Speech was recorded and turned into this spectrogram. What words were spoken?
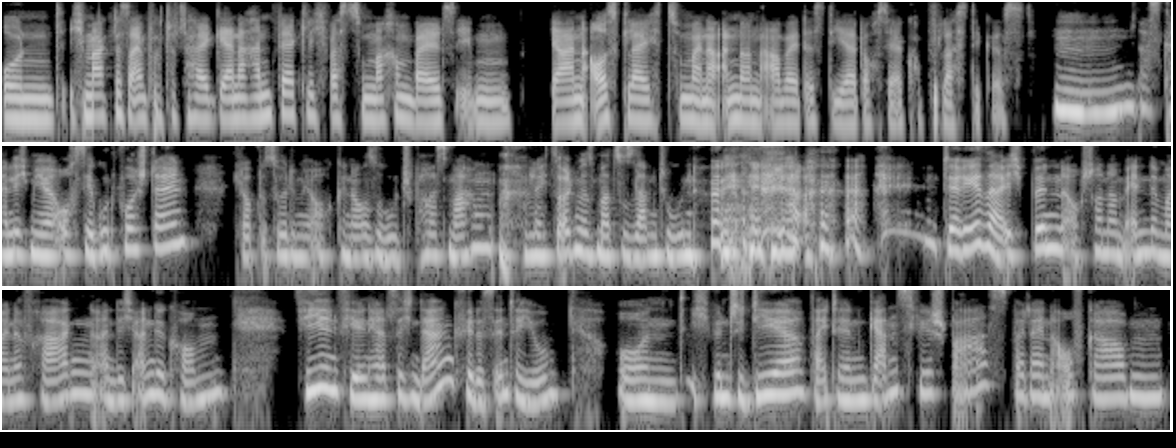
Und ich mag das einfach total gerne handwerklich was zu machen, weil es eben ja ein Ausgleich zu meiner anderen Arbeit ist, die ja doch sehr kopflastig ist. Hm, das kann ich mir auch sehr gut vorstellen. Ich glaube, das würde mir auch genauso gut Spaß machen. Vielleicht sollten wir es mal zusammentun. ja. Theresa, ich bin auch schon am Ende meiner Fragen an dich angekommen. Vielen, vielen herzlichen Dank für das Interview und ich wünsche dir weiterhin ganz viel Spaß bei deinen Aufgaben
